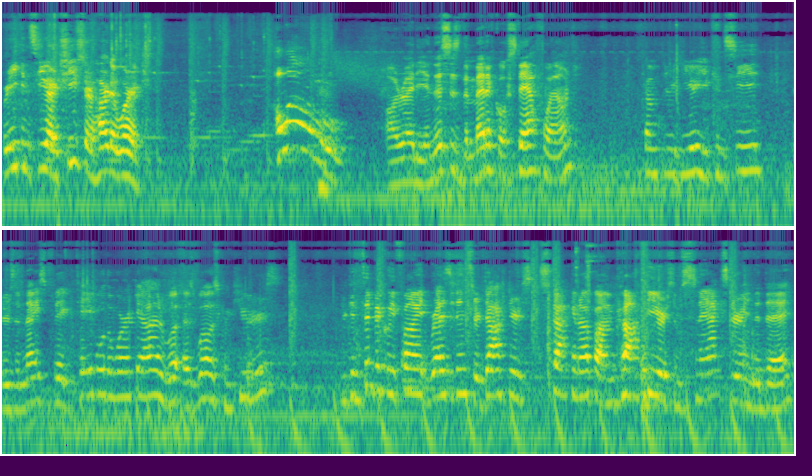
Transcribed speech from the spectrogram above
where you can see our chiefs are hard at work. Alrighty, and this is the medical staff lounge. Come through here, you can see there's a nice big table to work at, as well as computers. You can typically find residents or doctors stocking up on coffee or some snacks during the day.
